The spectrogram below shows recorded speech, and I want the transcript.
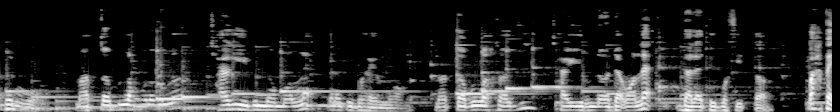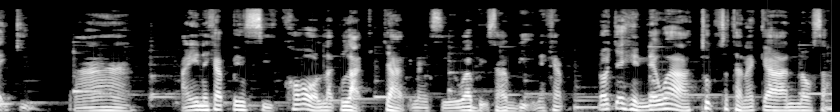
ada dua mata belah mula-mula cari benda molek dalam tubuh remo mata belah lagi cari benda tak molek dalam tubuh kita bah peki อ่า อันนี้นะครับเป็นสีข้อหลักๆ จากหนังสือวาบิซาบินะครับ เราจะเห็นได้ว่าทุกสถานการณ์เราสา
